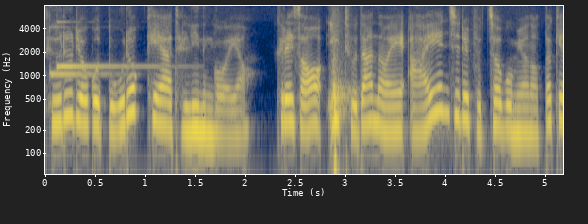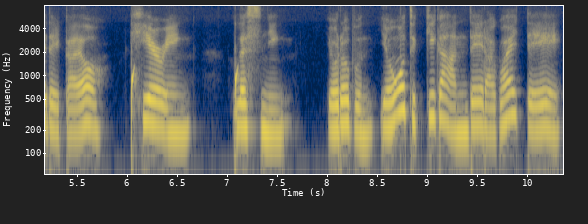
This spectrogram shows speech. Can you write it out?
들으려고 노력해야 들리는 거예요. 그래서 이 두 단어에 ing를 붙여보면 어떻게 될까요? hearing, listening. 여러분, 영어 듣기가 안 돼 라고 할 때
